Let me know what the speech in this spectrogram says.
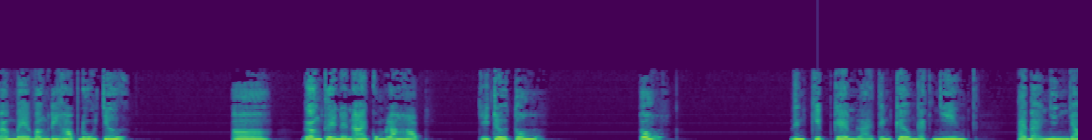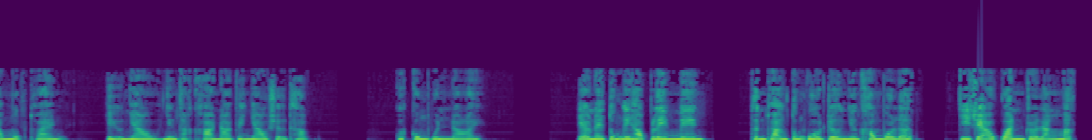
Bạn bè vẫn đi học đủ chứ? Ờ, gần thi nên ai cũng lo học. Chỉ trừ Tuấn. Tuấn? Liên kịp kèm lại tiếng kêu ngạc nhiên. Hai bạn nhìn nhau một thoáng, hiểu nhau nhưng thật khó nói với nhau sự thật. Cuối cùng Quỳnh nói. Dạo này Tuấn nghỉ học liên miên. Thỉnh thoảng Tuấn vô trường nhưng không vô lớp. Chỉ rảo quanh rồi lặng mất.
